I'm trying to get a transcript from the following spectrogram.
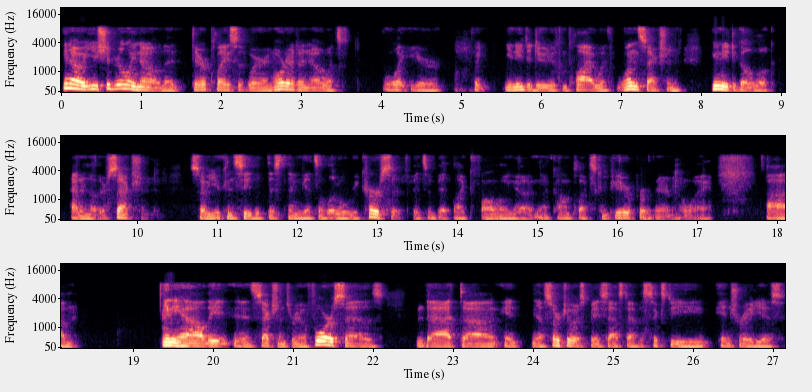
you know, you should really know that there are places where in order to know what's what you're what you need to do to comply with one section, you need to go look at another section. So you can see that this thing gets a little recursive. It's a bit like following a, a complex computer program in a way. Um, anyhow, the, the section 304 says that uh, it, you know, circular space has to have a 60 inch radius.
